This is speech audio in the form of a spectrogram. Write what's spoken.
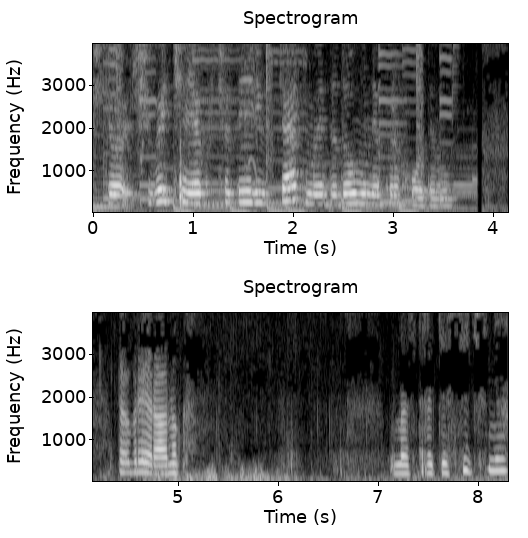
Що швидше, як в 4-5, ми додому не приходимо. Добрий ранок. У нас 3 січня.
